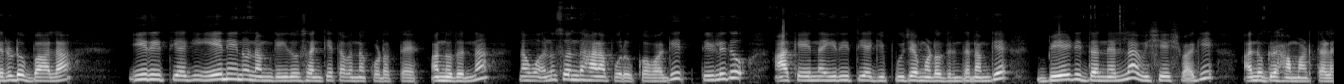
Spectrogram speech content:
ಎರಡು ಬಾಲ ಈ ರೀತಿಯಾಗಿ ಏನೇನು ನಮಗೆ ಇದು ಸಂಕೇತವನ್ನು ಕೊಡುತ್ತೆ ಅನ್ನೋದನ್ನು ನಾವು ಅನುಸಂಧಾನಪೂರ್ವಕವಾಗಿ ತಿಳಿದು ಆಕೆಯನ್ನು ಈ ರೀತಿಯಾಗಿ ಪೂಜೆ ಮಾಡೋದ್ರಿಂದ ನಮಗೆ ಬೇಡಿದ್ದನ್ನೆಲ್ಲ ವಿಶೇಷವಾಗಿ ಅನುಗ್ರಹ ಮಾಡ್ತಾಳೆ.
